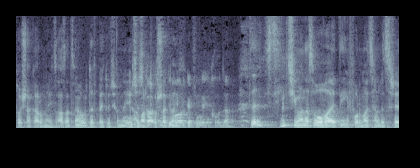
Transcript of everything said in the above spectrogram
թոշակառուներից ազատվեն, որովհետև պետությունների համար թոշակային մարքեթինգային խոդա։ Դե ինչ իմանաս ով է այդ ինֆորմացիան լցրե,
